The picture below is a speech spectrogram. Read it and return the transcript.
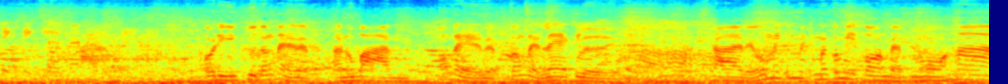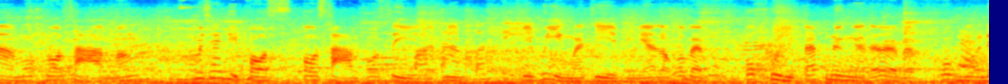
เด็กๆเลยไหมคะเอาดีคือตั้งแต่แบบอนุบาลตั้งแต่แบบตั้งแต่แรกเลย ใช่แต่ว่ามันก็ไม่มันก็มีตอนแบบม .5 มม .3 มั้งไม่ใช่ดิปป .3 ป .4 แบบมีป .4 มีผู้หญิงมาจีบอย่างเงี้ยเราก็แบบก็คุยอยู่แป๊บนึงอะแต่แบบแบบพวกเ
